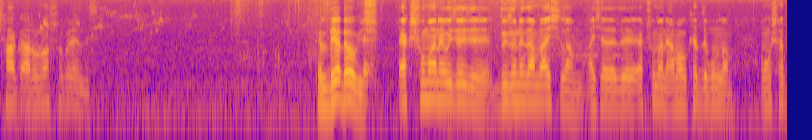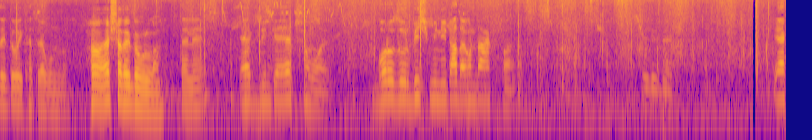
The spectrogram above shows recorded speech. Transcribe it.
শাক আরও নষ্ট করে ফেলেছে। তাহলে দিয়ে দাও বিষ এক সমানে ওই যে ওই যে দুইজনে যে আমরা আইছিলাম আইসা যে এক সমানে আমাকে ক্ষেত যে বুনলাম আমার সাথেই তো ওই ক্ষেত্রে বুনলো। হ্যাঁ একসাথেই তো বললাম তাইলে একদিনকে এক সময়। বড় জোর বিশ মিনিট আধা ঘণ্টা আগ পাঁচ। এই যে দেখ এক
